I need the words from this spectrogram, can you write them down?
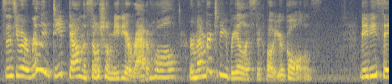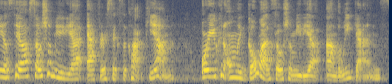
Since you are really deep down the social media rabbit hole, remember to be realistic about your goals. Maybe say you'll stay off social media after 6 o'clock p.m., or you can only go on social media on the weekends.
